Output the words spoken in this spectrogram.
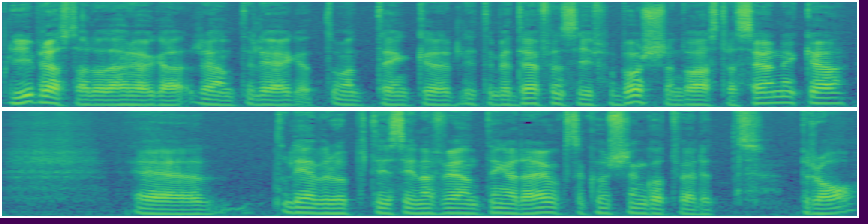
blir pressad av det här höga ränteläget. Om man tänker lite mer defensivt på börsen, då AstraZeneca eh, lever upp till sina förväntningar. Där har också kursen gått väldigt bra.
